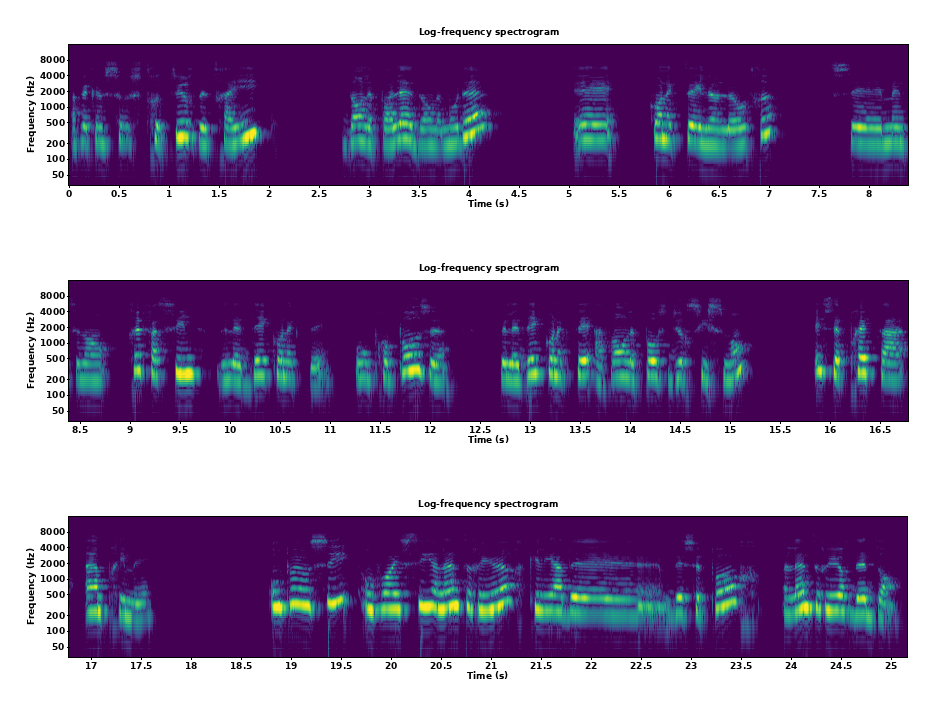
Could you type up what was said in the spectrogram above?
avec une structure de treillis dans le palais, dans le modèle. Et connecter l'un l'autre, c'est maintenant très facile de les déconnecter. On propose de les déconnecter avant le post-durcissement et c'est prêt à imprimer. On peut aussi, on voit ici à l'intérieur qu'il y a des, supports à l'intérieur des dents.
